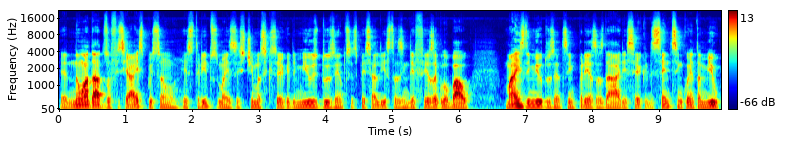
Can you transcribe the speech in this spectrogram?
É, não há dados oficiais, pois são restritos, mas estima-se que cerca de 1.200 especialistas em defesa global, mais de 1.200 empresas da área e cerca de 150 mil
